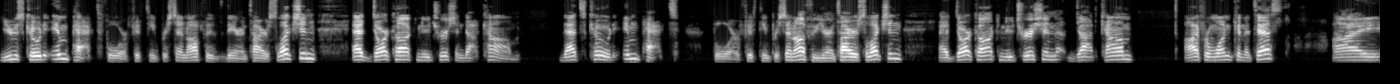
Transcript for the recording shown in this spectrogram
Use code IMPACT for 15% off of their entire selection at darkhawknutrition.com. That's code IMPACT for 15% off of your entire selection at darkhawknutrition.com. I, for one, can attest. I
